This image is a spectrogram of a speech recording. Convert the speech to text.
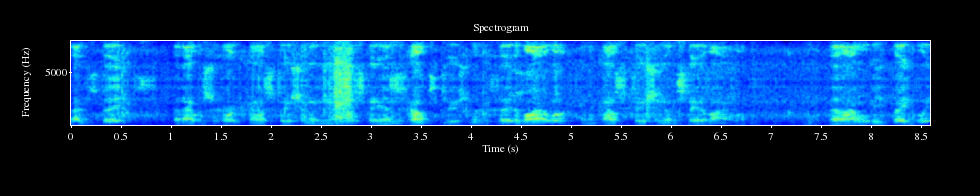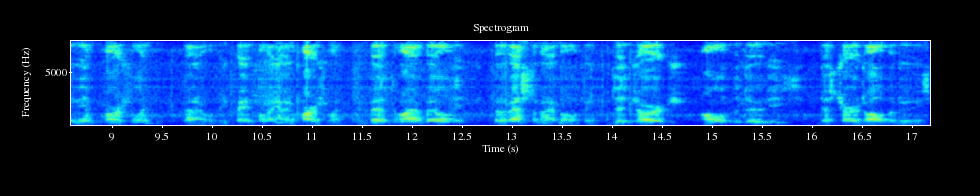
United States that I will support the Constitution of the United States and the Constitution of the State of Iowa, and the Constitution of the State of Iowa, that I will be faithfully and impartially, that I will be faithfully and impartially, to the best of my ability, to the best of my ability, discharge all of the duties discharge all of the duties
